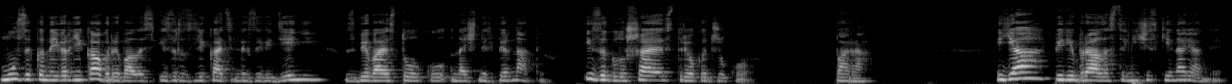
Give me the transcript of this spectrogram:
Музыка наверняка вырывалась из развлекательных заведений, сбивая с толку ночных пернатых и заглушая стрекот жуков. Пора. Я перебрала сценические наряды.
